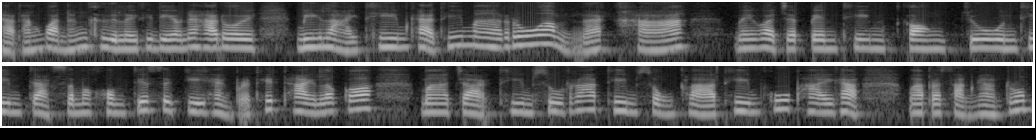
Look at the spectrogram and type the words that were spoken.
ค่ะทั้งวันทั้งคืนเลยทีเดียวนะคะ โดยมีหลายทีมค่ะที่มาร่วมนะคะ ไม่ว่าจะเป็นทีมกองจูน ทีมจากสมาคมเจสกีแห่งประเทศไทย แล้วก็มาจากทีมสุราษฎร์ทีมสงขลาทีมกู้ภัยค่ะ มาประสานงานร่วม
